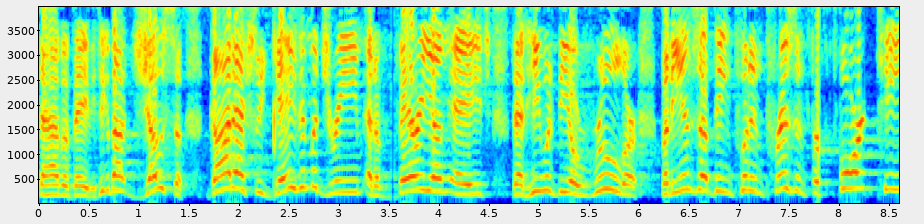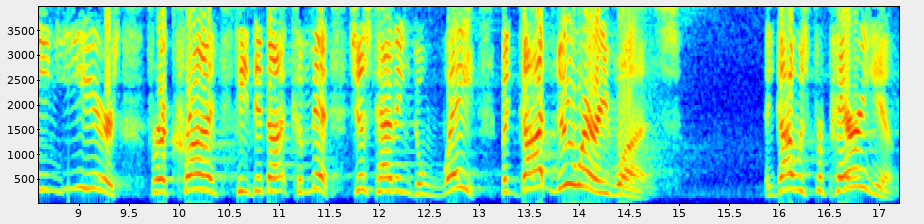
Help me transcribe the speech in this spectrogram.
to have a baby. Think about Joseph. God actually gave him a dream at a very young age that he would be a ruler, but he ends up being put in prison for 14 years for a crime he did not commit, just having to wait. But God knew where he was, and God was preparing him.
